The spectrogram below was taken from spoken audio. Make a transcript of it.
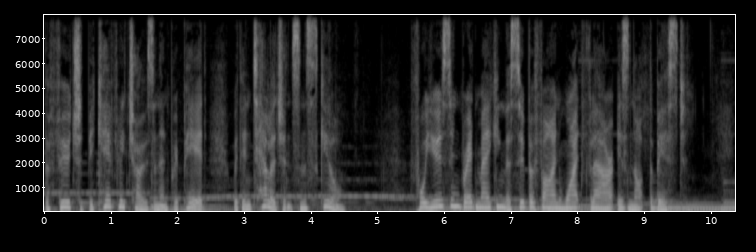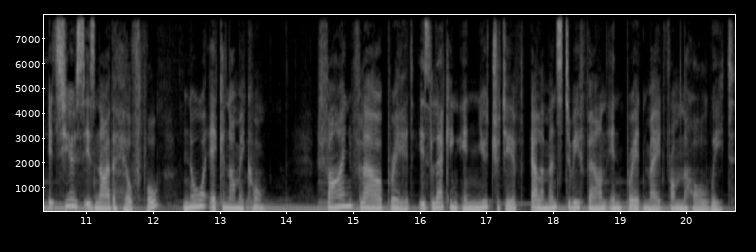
The food should be carefully chosen and prepared with intelligence and skill. For use in bread making, the superfine white flour is not the best. Its use is neither healthful nor economical. Fine flour bread is lacking in nutritive elements to be found in bread made from the whole wheat.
